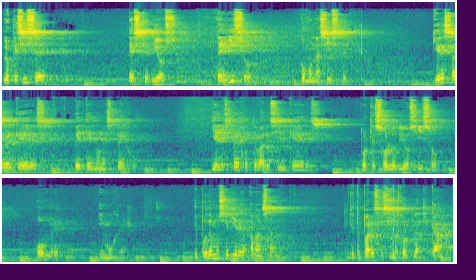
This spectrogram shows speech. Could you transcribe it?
Lo que sí sé es que Dios te hizo como naciste. ¿Quieres saber qué eres? Vete en un espejo. Y el espejo te va a decir qué eres. Porque solo Dios hizo hombre y mujer. Y podemos seguir avanzando. ¿Qué te parece si mejor platicamos?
